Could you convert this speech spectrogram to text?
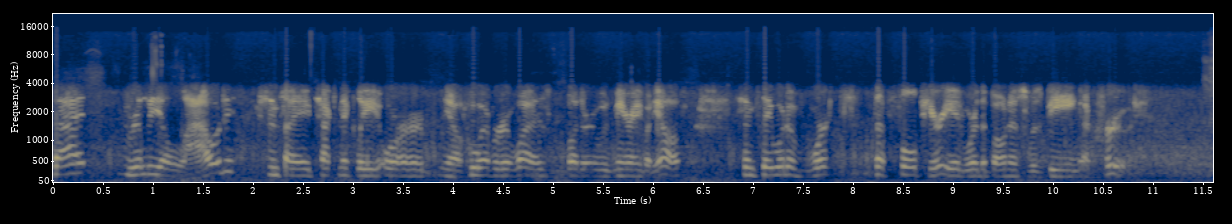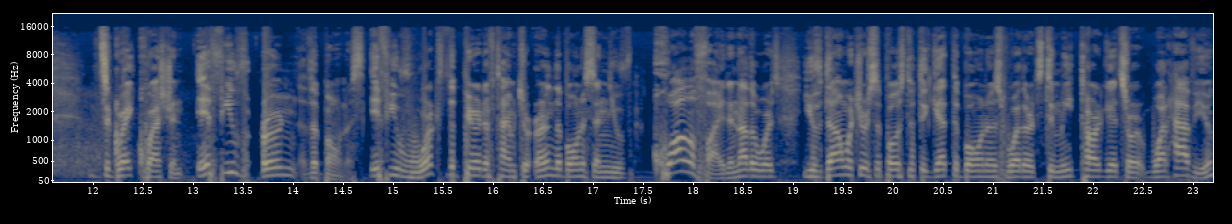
That really allowed? Since I technically, or you know, whoever it was, whether it was me or anybody else, since they would have worked the full period where the bonus was being accrued. It's a great question. If you've earned the bonus, if you've worked the period of time to earn the bonus and you've qualified, in other words, you've done what you're supposed to to get the bonus, whether it's to meet targets or what have you,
